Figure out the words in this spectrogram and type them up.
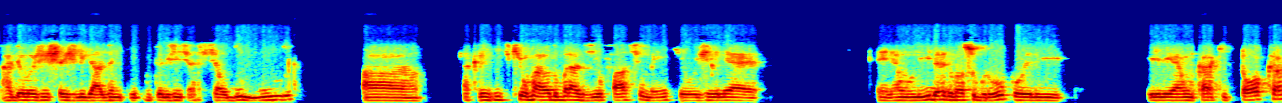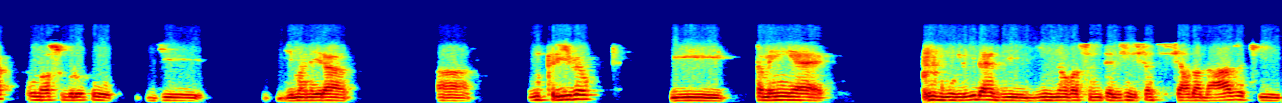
radiologistas ligados à inteligência artificial do mundo. Uh, acredito que o maior do Brasil facilmente. Hoje ele é ele é um líder do nosso grupo. Ele ele é um cara que toca o nosso grupo de de maneira uh, incrível e também é o líder de, de inovação e inteligência artificial da DASA, que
